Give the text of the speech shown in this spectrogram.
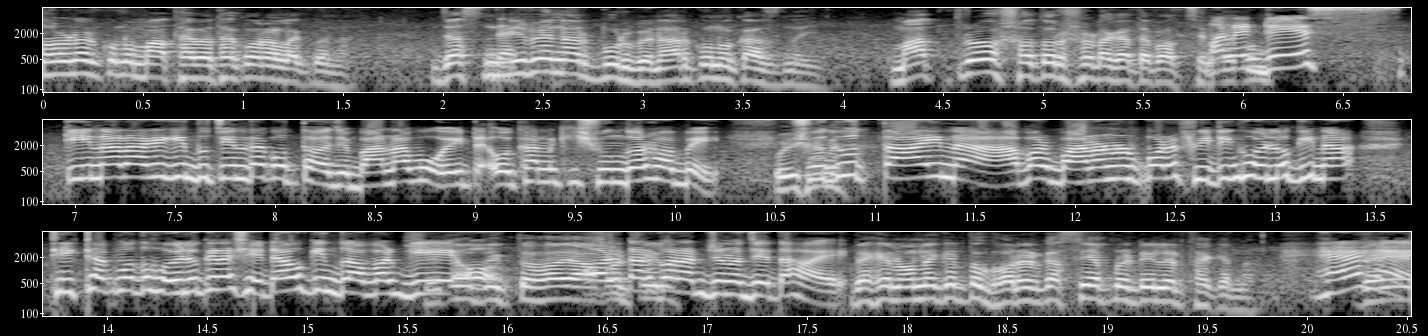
ধরনের কোনো মাথা ব্যথা করা লাগবে না। জাস্ট। নেবেন আর পরবেন আর কোনো কাজ নাই। মাত্র সতেরোশো টাকাতে পাচ্ছেন। মানে ড্রেস কেনার আগে কিন্তু চিন্তা করতে হয় যে বানাবো এটা ওখানে কি সুন্দর হবে? শুধু তাই না আবার বানানোর পরে ফিটিং হইল কিনা ঠিকঠাক মতো হইল কিনা সেটাও কিন্তু আবার গিয়ে দেখতে হয়, অল্টার করার জন্য যেতে হয়। দেখেন অনেকের তো ঘরের কাছেই আপনার টেলার থাকে না। হ্যাঁ, হ্যাঁ।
